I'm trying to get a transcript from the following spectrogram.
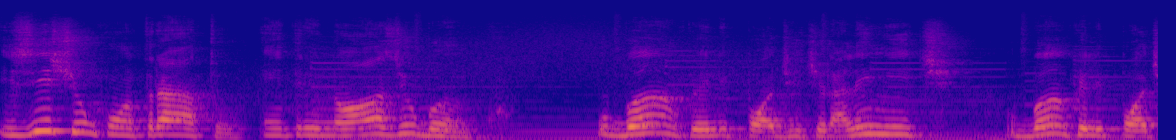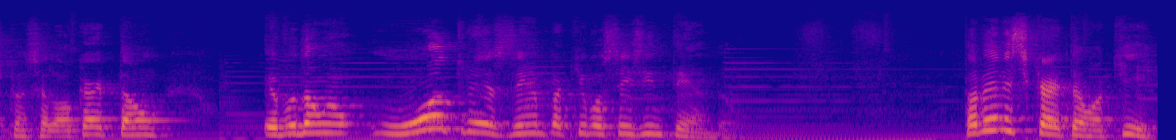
Existe um contrato entre nós e o banco. O banco ele pode retirar limite, o banco ele pode cancelar o cartão. Eu vou dar um, um outro exemplo para que vocês entendam. Tá vendo esse cartão aqui?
